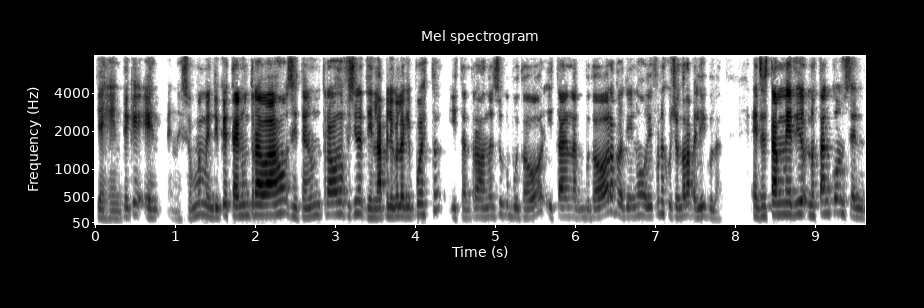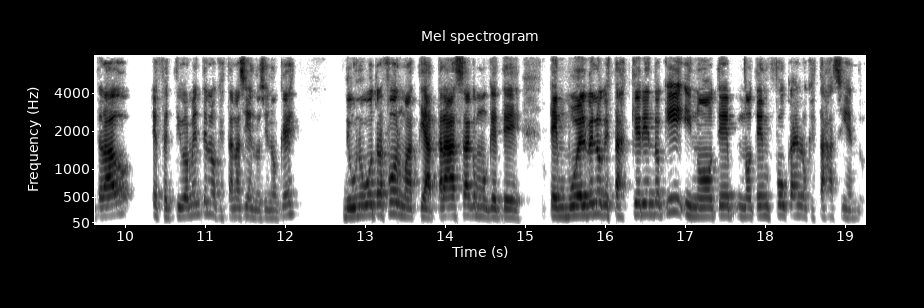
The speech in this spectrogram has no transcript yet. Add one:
y hay gente que en, en esos momentos que está en un trabajo, si está en un trabajo de oficina, tiene la película aquí puesta y están trabajando en su computador y están en la computadora, pero tienen audífonos escuchando la película. Entonces están metidos, no están concentrados efectivamente en lo que están haciendo, sino que de una u otra forma te atrasa, como que te, te envuelve en lo que estás queriendo aquí y no te, no te enfocas en lo que estás haciendo.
